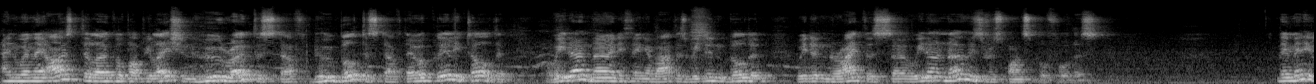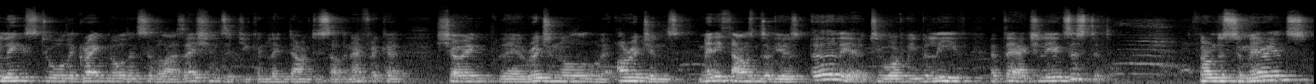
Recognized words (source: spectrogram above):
And when they asked the local population who wrote this stuff, who built this stuff, they were clearly told that we don't know anything about this. We didn't build it. We didn't write this, so we don't know who's responsible for this. There are many links to all the great northern civilizations that you can link down to southern Africa, showing their original or their origins many thousands of years earlier to what we believe that they actually existed. From the Sumerians,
